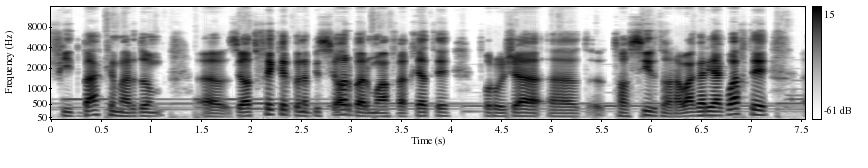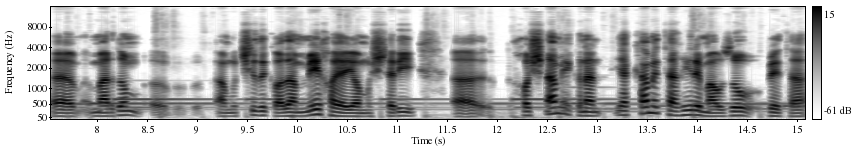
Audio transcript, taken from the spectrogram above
feedback مردم زیاد فکر کنه. بسیار بر موفقیت پروژه تاثیر داره. و اگر یک وقت مردم امو چیزی که آدم می‌خواه یا مشتری خوش نمی‌کنن یک کم تغییر موضوع بهتر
